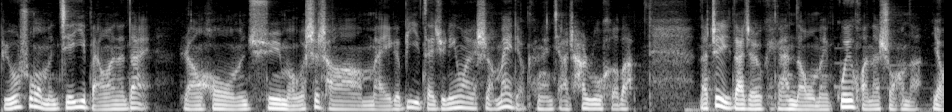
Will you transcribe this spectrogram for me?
比如说我们借一百万的贷，然后我们去某个市场买一个币，再去另外一个市场卖掉，看看价差如何吧。那这里大家就可以看到，我们归还的时候呢，要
